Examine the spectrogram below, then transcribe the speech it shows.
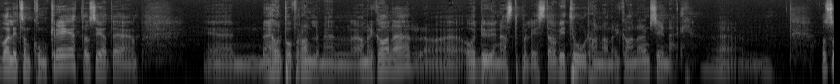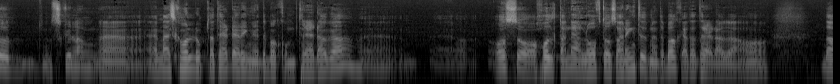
var litt sånn konkret og sier at det, eh, de holder på å forhandle med en amerikaner, og, og du er neste på lista. Vi tror han amerikaneren sier nei. Eh, og så skulle han eh, jeg skal holde det oppdatert. Jeg ringer tilbake om tre dager. Og så holdt han det han lovte oss. Han ringte meg tilbake etter tre dager. Og da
